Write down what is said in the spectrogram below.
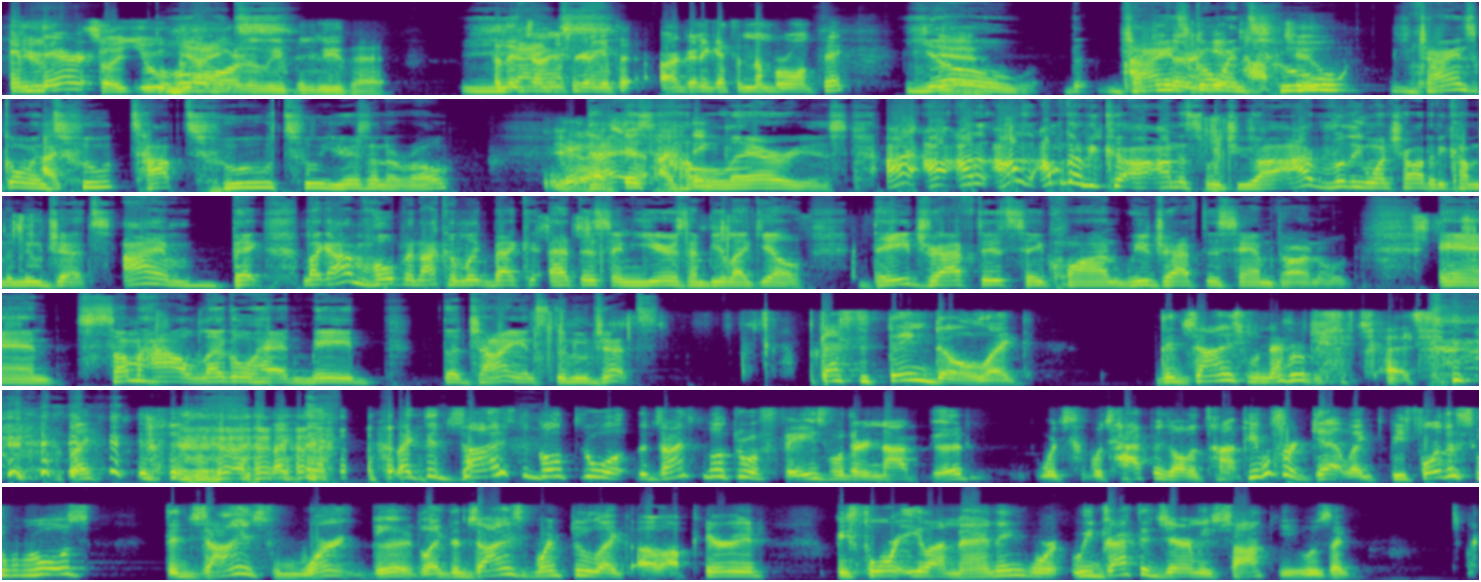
and You- they're so you Yikes. wholeheartedly believe that. that the Giants are going to get the, are going to get the number one pick. Yo, the Giants gonna going get top two. Giants going I- two top two two years in a row. Yeah, That is I think hilarious. I, I, I, I'm gonna be honest with you. I, I really want y'all to become the new Jets. I am be- like I'm hoping I could look back at this in years and be like, yo, they drafted Saquon, we drafted Sam Darnold, and somehow Lego had made the Giants the new Jets. But that's the thing though. Like the Giants will never be the Jets. like, like, the, like the Giants can go through a, the Giants can go through a phase where they're not good, which which happens all the time. People forget. Like before the Super Bowls, the Giants weren't good. Like the Giants went through like a, a period before Eli Manning where we drafted Jeremy Shockey, who was like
